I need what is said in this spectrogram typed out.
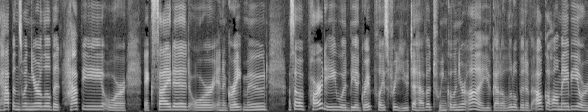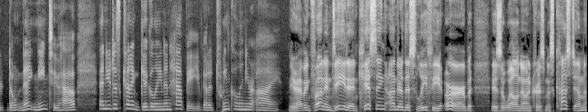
happens when you're a little bit happy or excited or in a great mood. So, a party would be a great place for you to have a twinkle in your eye. You've got a little bit of alcohol, maybe, or don't need to have, and you're just kind of giggling and happy. You've got a twinkle in your eye. You're having fun indeed, and kissing under this leafy herb is a well known Christmas custom,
